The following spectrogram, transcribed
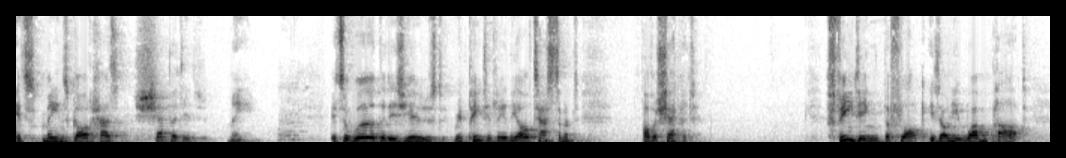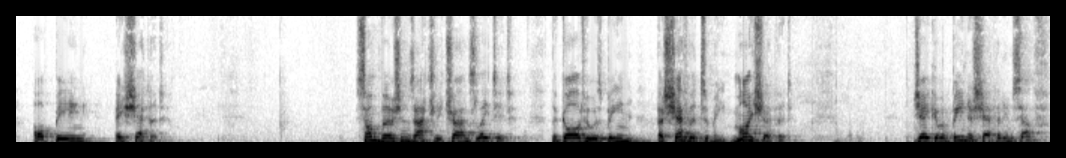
it means God has shepherded me. It's a word that is used repeatedly in the Old Testament of a shepherd. Feeding the flock is only one part of being a shepherd. Some versions actually translate it the God who has been a shepherd to me, my shepherd. Jacob had been a shepherd himself,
